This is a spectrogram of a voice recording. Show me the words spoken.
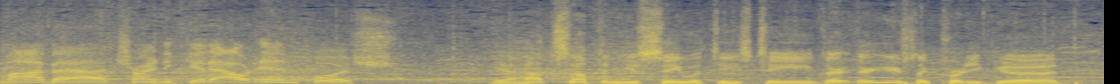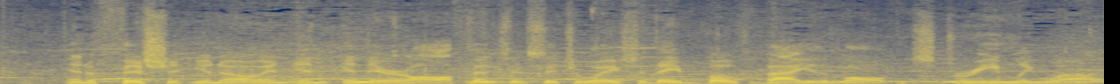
my bad, trying to get out and push. Yeah, not something you see with these teams. They're, they're usually pretty good and efficient, you know, in, in, in their offensive situation. They both value the ball extremely well.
